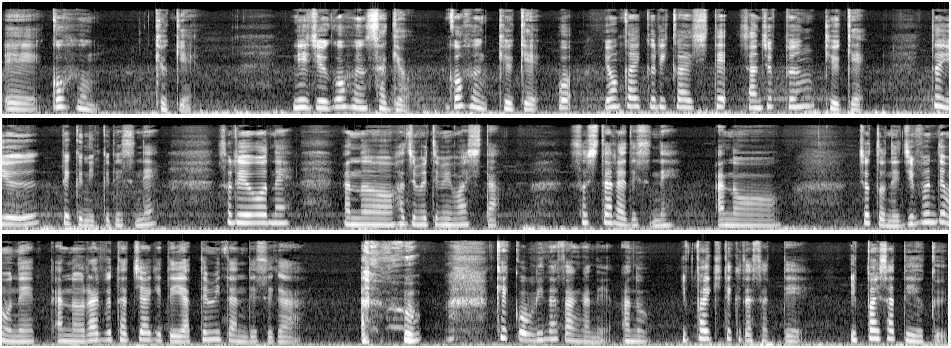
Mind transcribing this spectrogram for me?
えー、5分休憩。25分作業、5分休憩を4回繰り返して30分休憩というテクニックですね。それをね、あのー、始めてみました。そしたらですね、あのー、ちょっとね、自分でもね、あの、ライブ立ち上げてやってみたんですが、結構皆さんがね、あの、いっぱい来てくださって、いっぱい去ってゆく、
